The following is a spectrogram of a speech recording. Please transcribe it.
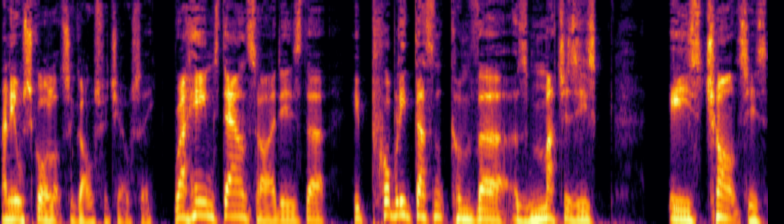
and he'll score lots of goals for Chelsea. Raheem's downside is that he probably doesn't convert as much as his his chances.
